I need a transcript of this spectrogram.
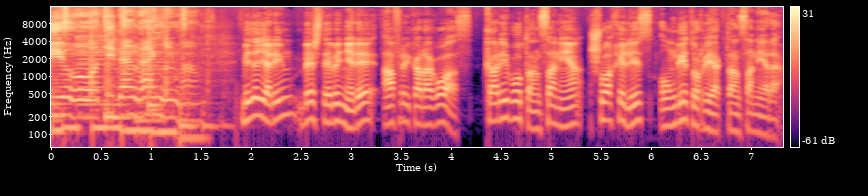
kio akidanganyi Bidaiarin, beste behin ere, Afrikaragoaz, Karibo Tanzania, Suahiliz, ongetorriak Tanzaniara.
